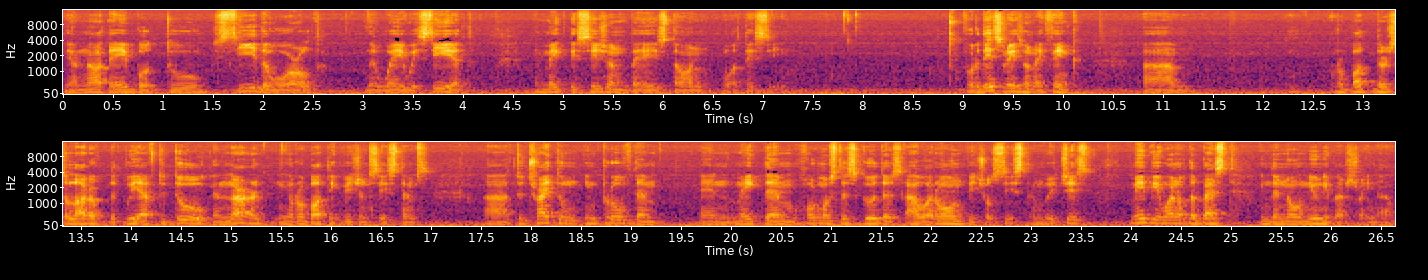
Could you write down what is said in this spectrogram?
They are not able to see the world the way we see it and make decision based on what they see. For this reason, I think um, robot there's a lot of that we have to do and learn in robotic vision systems uh, to try to improve them and make them almost as good as our own visual system, which is maybe one of the best in the known universe right now.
